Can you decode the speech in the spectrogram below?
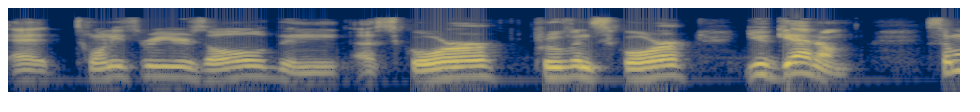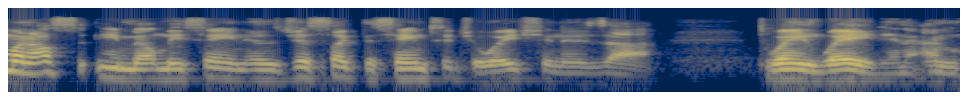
at 23 years old and a scorer, proven scorer. You get him. Someone else emailed me saying it was just like the same situation as uh, Dwyane Wade, and I'm,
